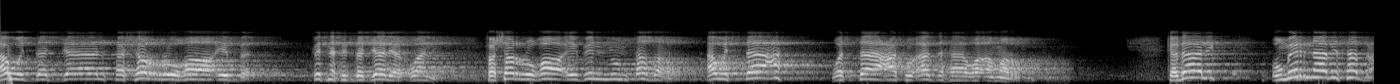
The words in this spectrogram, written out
أو الدجال فشر غائب. فتنة الدجال يا أخواني. فشر غائب ينتظر. أو الساعة والساعة أدهى وأمر. كذلك أمرنا بسبع.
